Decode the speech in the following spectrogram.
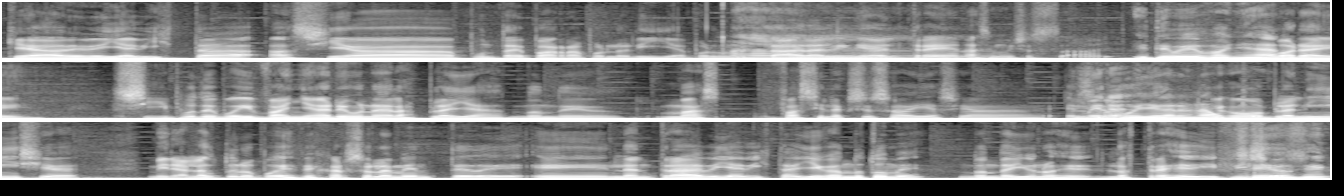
queda de Bellavista hacia Punta de Parra, por la orilla, por donde Ah. estaba la línea del tren hace muchos años. ¿Y te voy a bañar? Por ahí. Sí, pues te podéis bañar en una de las playas donde más fácil acceso hay hacia el Mira, mar. ¿Puedo llegar en Es auto? como planicie. Mira, el auto lo puedes dejar solamente de- en la entrada de Bellavista, llegando a Tomé, donde hay unos, e- los tres Sí, edificios. sí.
